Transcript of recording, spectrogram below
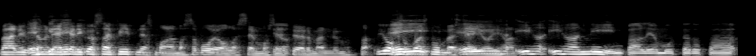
vähän niin kuin ehkä, ehkä niin jossain fitnessmaailmassa voi olla semmoisia törmännyt, mutta juoksupuolesta mun mielestä ei, ei ole ihan... ihan... Ihan niin paljon, mutta tota,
